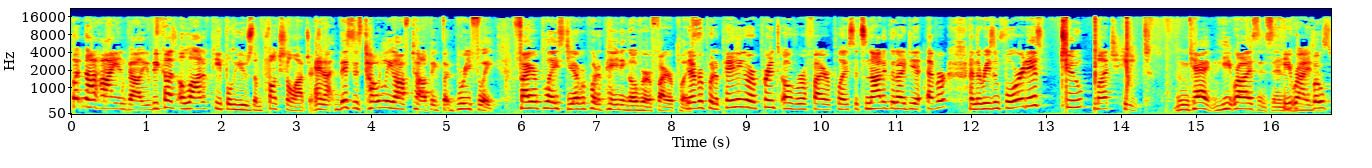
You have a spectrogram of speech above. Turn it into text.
but not high in value because a lot of people use them, functional objects. And uh, this is totally off topic, but briefly, fireplace. Do you ever put a painting over a fireplace? Never put a painting or a print over a fireplace. It's not a good idea ever. And the reason for it is too much heat. Okay, heat rises and Heat rises.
